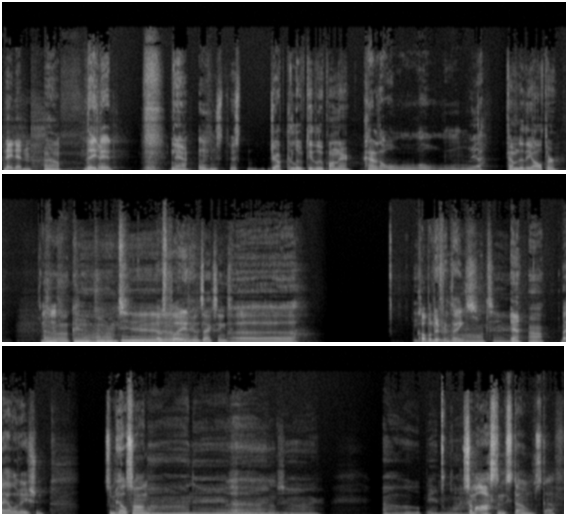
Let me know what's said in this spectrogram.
They didn't. Oh, They okay. did Yeah, mm-hmm. just, just drop the loop de loop on there. kind of the old, old yeah. Come to the altar. Oh, come to That was played. You know, Zach sings. Uh, couple different things. altar. Yeah. by Elevation, some Hillsong, Father's arms are open wide. some Austin Stone stuff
